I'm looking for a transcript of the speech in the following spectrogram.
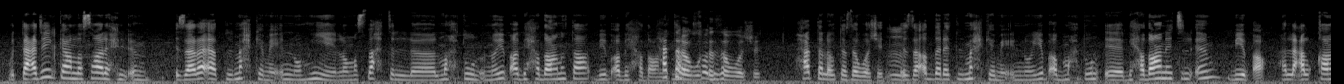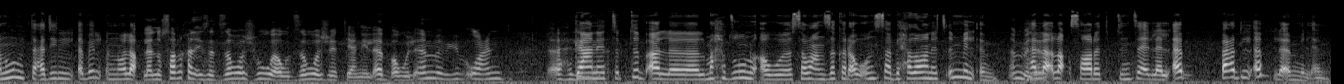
والتعديل كان لصالح الأم. إذا رأت المحكمة إنه هي لمصلحة المحضون إنه يبقى بحضانتها بيبقى بحضانتها. حتى لو تزوجت. حتى لو تزوجت. مم. إذا قدرت المحكمة إنه يبقى بمحضون آه، بحضانة الأم بيبقى. هلأ على القانون والتعديل اللي قبل إنه لا. لأنه سابقا إذا تزوج هو أو تزوجت يعني الأب أو الأم بيبقوا عند أهلي. كانت بتبقى المحظون أو سواء ذكر أو أنثى بحضانة أم الأم. أم هلأ لا صارت بتنتقل للأب بعد الأب لأم الأم.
